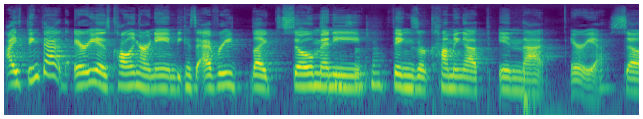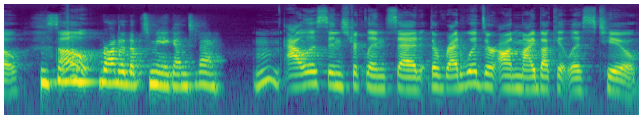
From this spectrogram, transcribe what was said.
I think that area is calling our name because every like so many so, things are coming up in that area. So, Oh. brought it up to me again today. Mm, Allison Strickland said the redwoods are on my bucket list too.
